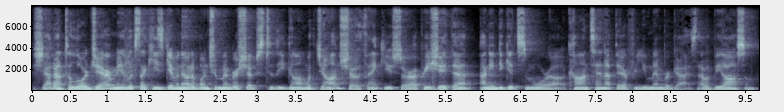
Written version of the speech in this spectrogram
Shout out to Lord Jeremy. It looks like he's giving out a bunch of memberships to the Gone with Jon show. Thank you, sir. I appreciate that. I need to get some more uh, content up there for you member guys. That would be awesome.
